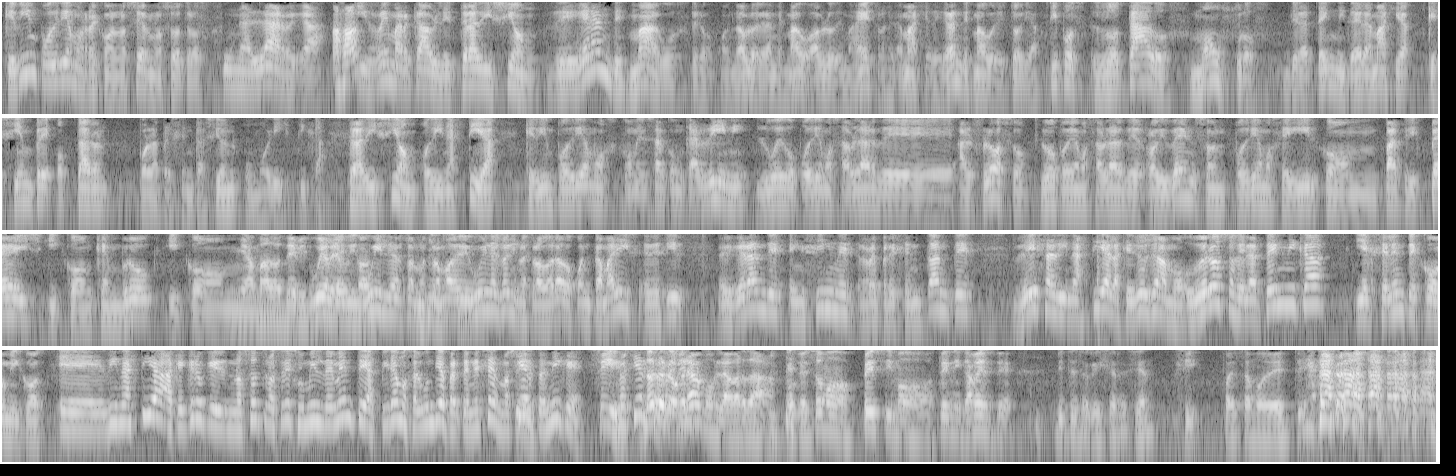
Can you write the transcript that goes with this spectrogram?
que bien podríamos reconocer nosotros una larga Ajá. y remarcable tradición de grandes magos, pero cuando hablo de grandes magos hablo de maestros de la magia, de grandes magos de la historia, tipos dotados, monstruos de la técnica de la magia que siempre optaron por la presentación humorística. Tradición o dinastía que bien podríamos comenzar con Cardini, luego podríamos hablar de Alfloso, luego podríamos hablar de Roy Benson, podríamos seguir con Patrick Page y con Ken Brook y con Mi amado David Williamson. David Williamson, nuestro amado Sí. David Williamson y nuestro adorado Juan Tamariz, es decir, eh, grandes e insignes representantes de esa dinastía a la que yo llamo grosos de la técnica y excelentes cómicos. Eh, dinastía a que creo que nosotros tres humildemente aspiramos algún día a pertenecer, ¿no es Sí. cierto, Nique? Sí, ¿No no, es cierto, lo René? logramos, la verdad, porque somos pésimos técnicamente. ¿Viste eso que dije recién? Sí. Falsa modestia.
